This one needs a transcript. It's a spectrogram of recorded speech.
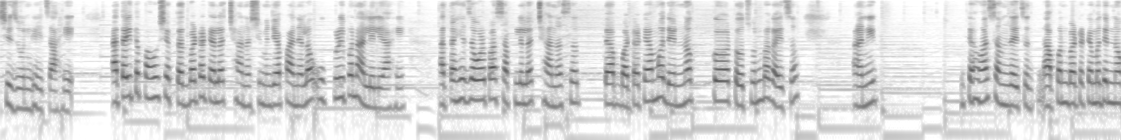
शिजवून घ्यायचं आहे. आता इथं पाहू शकतात बटाट्याला छान अशी म्हणजे या पाण्याला उकळी पण आलेली आहे. आता हे जवळपास आपल्याला छान असं त्या बटाट्यामध्ये नक्क टोचून बघायचं आणि तेव्हा समजायचं आपण बटाट्यामध्ये नख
